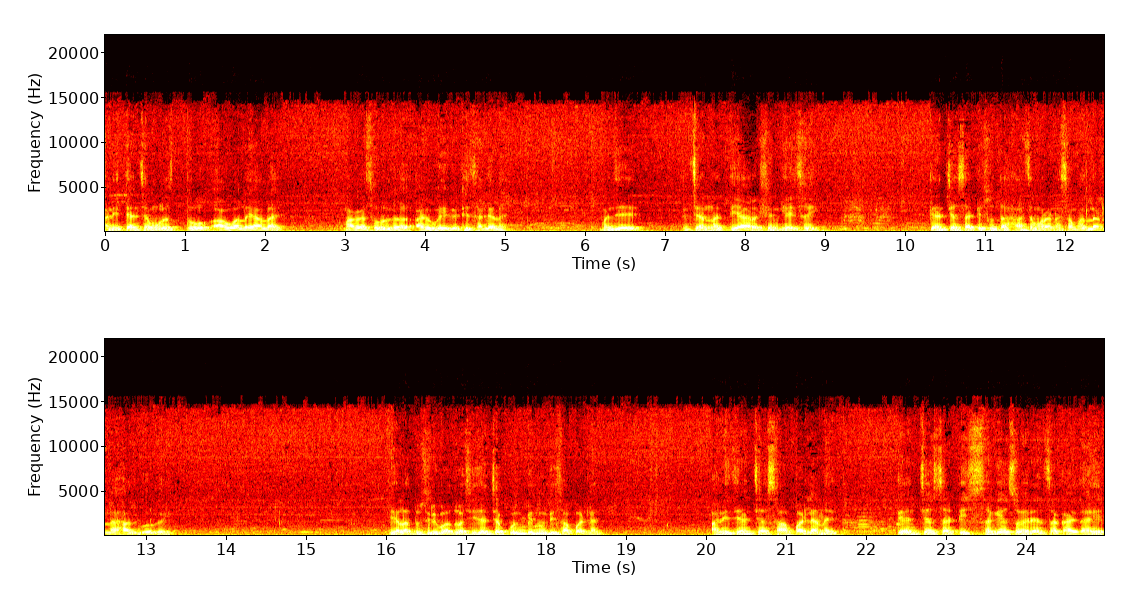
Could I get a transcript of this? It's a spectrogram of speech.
आणि त्यांच्यामुळंच तो अहवालही आला आहे मागासवर्ग आयोगही गठीत झालेला आहे. म्हणजे ज्यांना ते आरक्षण घ्यायचं आहे त्यांच्यासाठी सुद्धा हाच मराठा समाज लढला हाच गोरगरीब. याला दुसरी बाजू अशी ज्यांच्या कुणबी नोंदी सापडल्या आणि ज्यांच्या सापडल्या नाहीत त्यांच्यासाठी सगळ्या सोयऱ्यांचा कायदा आहे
